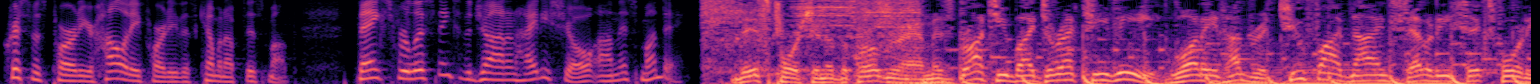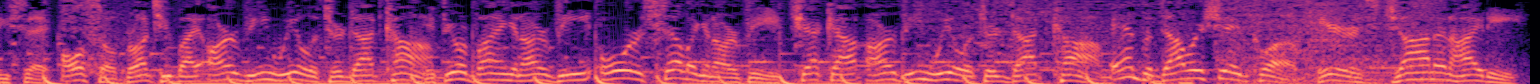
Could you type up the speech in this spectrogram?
Christmas party or holiday party that's coming up this month. Thanks for listening to the John and Heidi Show on this Monday. This portion of the program is brought to you by DirecTV, 1-800-259-7646. Also brought to you by RVWheelator.com. If you're buying an RV or selling an RV, check out RVWheelator.com and the Dollar Shave Club. Here's John and Heidi.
